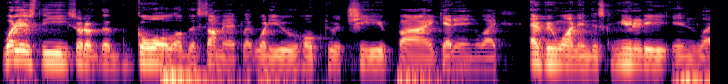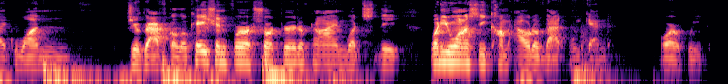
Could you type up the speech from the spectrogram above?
what is the sort of the goal of the summit? Like, what do you hope to achieve by getting like everyone in this community in like one geographical location for a short period of time? What's the what do you want to see come out of that weekend or week?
